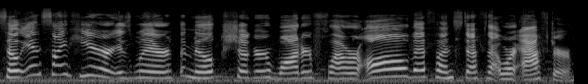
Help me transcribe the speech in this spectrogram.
So inside here is where the milk, sugar, water, flour, all that fun stuff that we're after.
